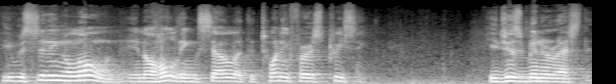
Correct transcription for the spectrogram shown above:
he was sitting alone in a holding cell at the 21st precinct. He'd just been arrested.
